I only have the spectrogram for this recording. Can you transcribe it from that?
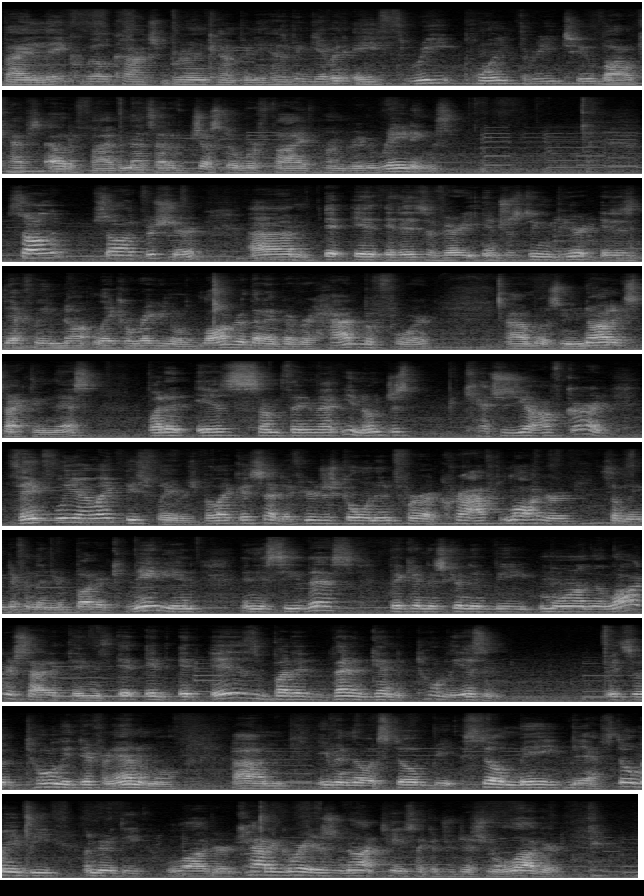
by Lake Wilcox Brewing Company has been given a 3.32 bottle caps out of 5, and that's out of just over 500 ratings. Solid, solid for sure. Um, it, it, it is a very interesting beer. It is definitely not like a regular lager that I've ever had before. Um, was not expecting this, but it is something that you know just catches you off guard. Thankfully, I like these flavors, but like I said, if you're just going in for a craft lager, something different than your butter Canadian, and you see this, thinking it's going to be more on the lager side of things, it, it, it is, but it, then again, it totally isn't it's a totally different animal. Um, even though it still be still may yeah still may be under the lager category, it does not taste like a traditional lager.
